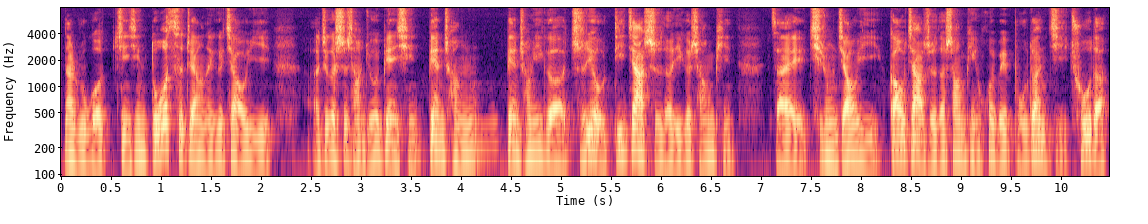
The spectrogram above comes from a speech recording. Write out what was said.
那如果进行多次这样的一个交易，呃，这个市场就会变形，变成变成一个只有低价值的一个商品在其中交易，高价值的商品会被不断挤出的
